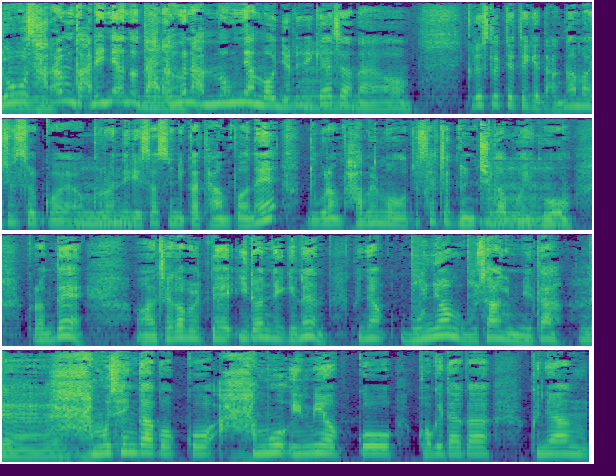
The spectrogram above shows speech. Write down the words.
너 사람 가리냐 너 나랑은 안 먹냐 뭐 이런 얘기 하잖아요. 그랬을 때 되게 난감하셨을 거예요. 그런 일이 있었으니까 다음번에 누구랑 밥을 먹어도 살짝 눈치가 보이고 그런데 어 제가 볼 때 이런 얘기는 그냥 무념무상입니다. 네. 아무 생각 없고 아무 의미 없고 거기다가 그냥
